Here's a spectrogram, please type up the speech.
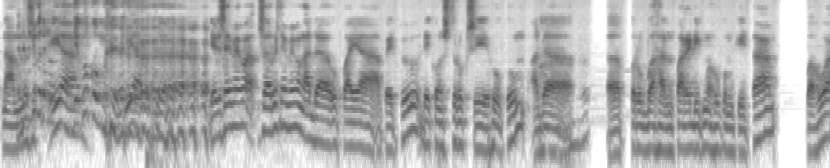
Nah, menurut juga iya, objek hukum. Iya, betul. Jadi saya memang seharusnya memang ada upaya apa itu dekonstruksi hukum, ada uh, uh, perubahan paradigma hukum kita bahwa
